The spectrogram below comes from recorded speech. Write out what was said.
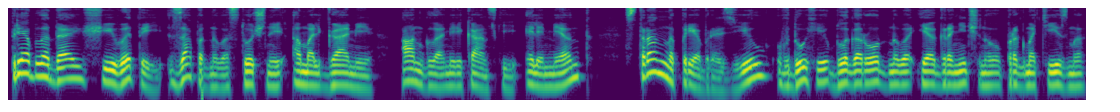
Преобладающий в этой западно-восточной амальгаме англо-американский элемент странно преобразил в духе благородного и ограниченного прагматизма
